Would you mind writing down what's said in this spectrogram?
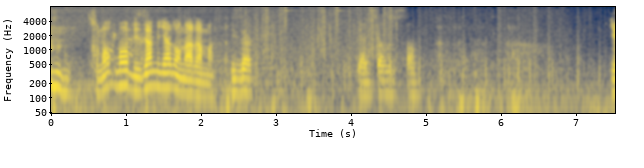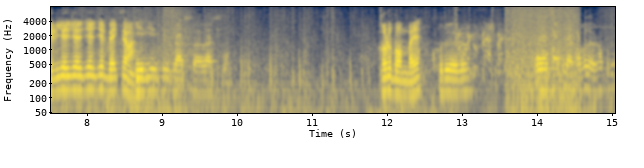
Smoke mu? Bizden mi geldi onlardan mı? Bizden. Yani sanırsam. Gir gir gir gir gir bekleme. Geriye gir başla başla. Koru bombayı. Kuruyorum. O kapıda kapıda kapıda.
